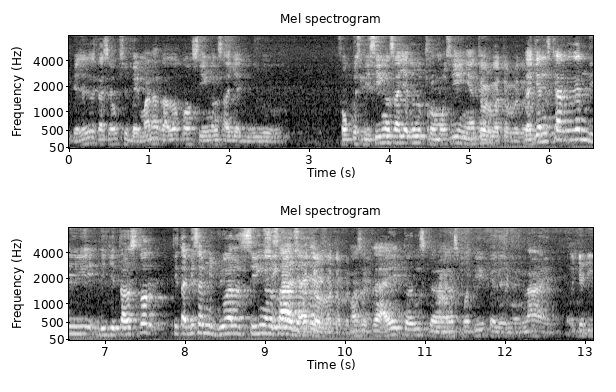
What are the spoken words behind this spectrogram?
biasanya saya kasih opsi bagaimana kalau kau single saja dulu. Fokus di single saja dulu promosinya Betul, tuh. betul, betul. Lagian sekarang kan di digital store kita bisa menjual single, Single saja. Betul, betul, betul. masuk ke iTunes, ke Spotify dan lain-lain. Oh, jadi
